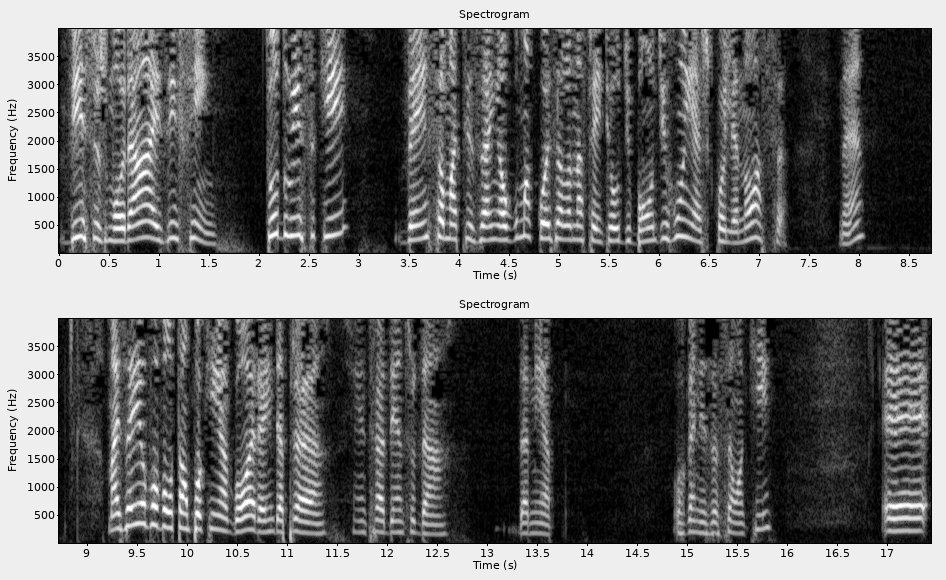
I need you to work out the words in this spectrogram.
vícios morais, enfim. Tudo isso que vem somatizar em alguma coisa lá na frente, ou de bom ou de ruim, a escolha é nossa, né? Mas aí eu vou voltar um pouquinho agora, ainda para entrar dentro da, da minha organização aqui. É,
